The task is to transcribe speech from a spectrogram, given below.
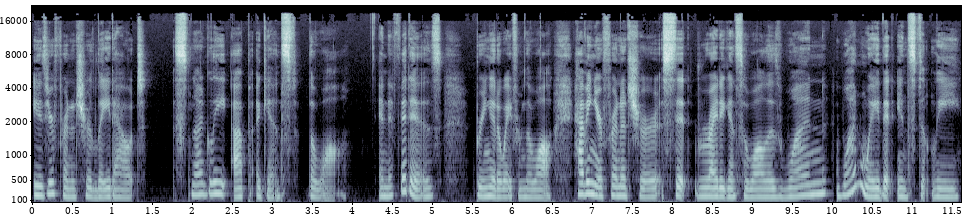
is your furniture laid out snugly up against the wall. And if it is, bring it away from the wall. Having your furniture sit right against the wall is one one way that instantly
